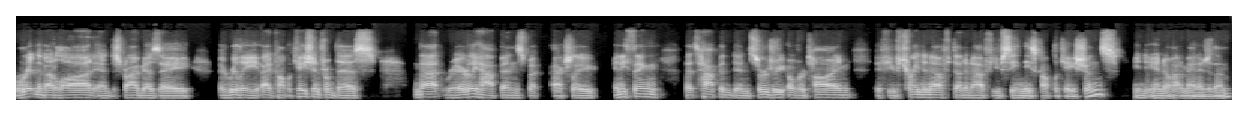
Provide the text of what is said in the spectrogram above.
written about a lot and described as a, a really bad complication from this. That rarely happens, but actually, anything that's happened in surgery over time, if you've trained enough, done enough, you've seen these complications, you, you know how to manage them.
